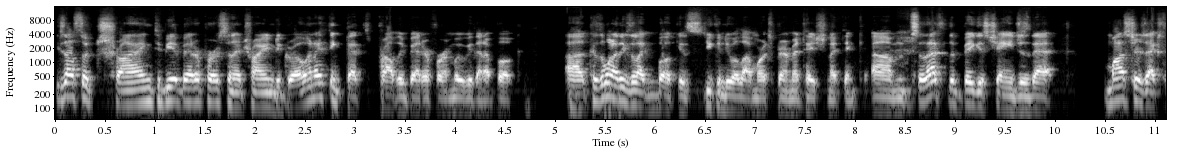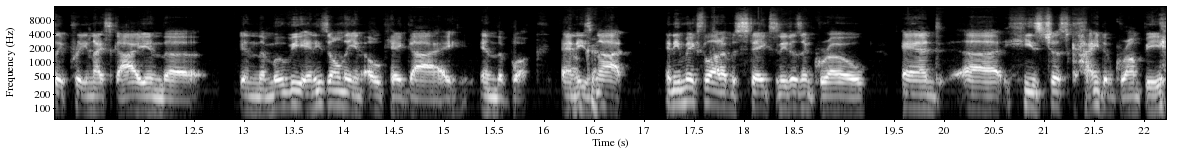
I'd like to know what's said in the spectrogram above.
he's also trying to be a better person and trying to grow. And I think that's probably better for a movie than a book. Because uh, one of the things I like book is you can do a lot more experimentation. I think um, so. That's the biggest change is that Monster is actually a pretty nice guy in the in the movie, and he's only an okay guy in the book, and okay. he's not and he makes a lot of mistakes and he doesn't grow and uh, he's just kind of grumpy.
